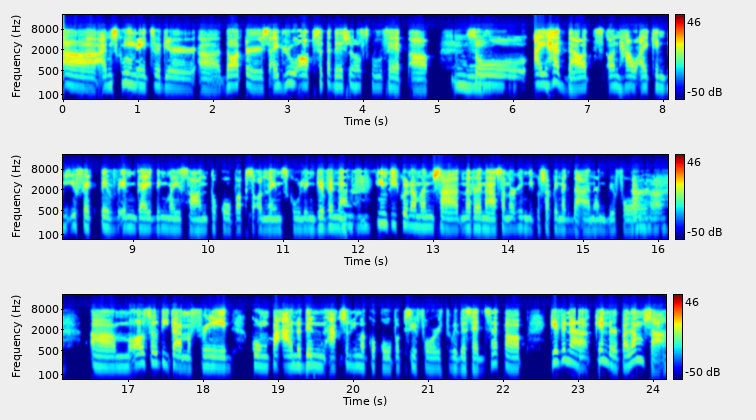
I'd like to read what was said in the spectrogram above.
uh, I'm schoolmates with your uh, daughters. I grew up sa traditional school setup. Mm-hmm. So I had doubts on how I can be effective in guiding my son to cope up sa online schooling given na mm-hmm. hindi ko naman siya naranasan or hindi ko siya pinagdaanan before. Uh-huh. Um, also, tita, I'm afraid kung paano din actually magko-cope up si Fourth with the said setup given na kinder pa lang siya.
